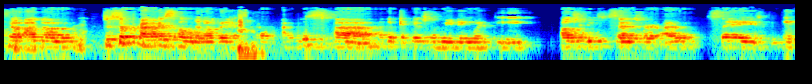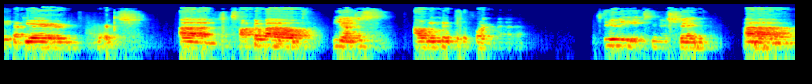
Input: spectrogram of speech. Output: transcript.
So um, just to preface a little bit, so I was uh, at the of meeting with the LGBT Center, I would say February March, uh, to talk about, you know, just how we could support that through the youth commission. Uh,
